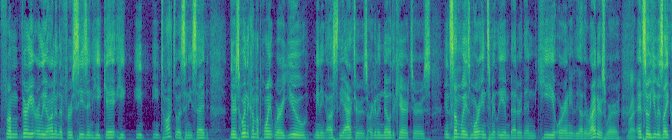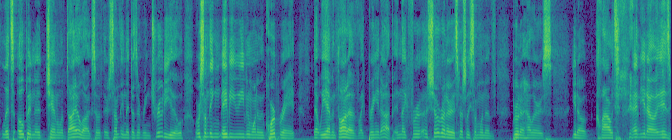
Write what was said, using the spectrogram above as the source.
from very early on in the first season, he ga- he he he talked to us and he said, "There's going to come a point where you, meaning us, the actors, are going to know the characters in some ways more intimately and better than he or any of the other writers were." Right. And so he was like, "Let's open a channel of dialogue. So if there's something that doesn't ring true to you, or something maybe you even want to incorporate that we haven't thought of, like bring it up." And like for a showrunner, especially someone of Bruno Heller's you know, clout and you know his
